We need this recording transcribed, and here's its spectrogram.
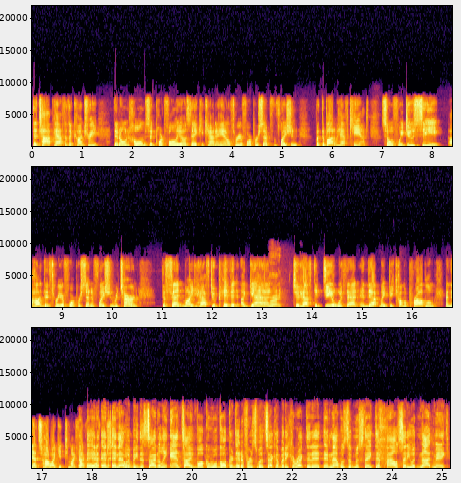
The top half of the country that own homes and portfolios, they can kind of handle 3 or 4% inflation, but the bottom half can't. So if we do see uh, the 3 or 4% inflation return, the Fed might have to pivot again right. to have to deal with that, and that might become a problem. And that's how I get to my five and, and a half percent. And, and that would be decidedly anti-Volcker. Well, Volcker did it for a split second, but he corrected it, and that was the mistake that Powell said he would not make.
